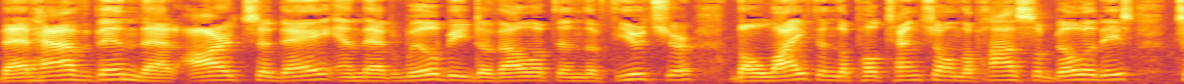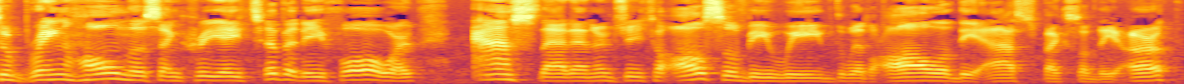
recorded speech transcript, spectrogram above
that have been, that are today, and that will be developed in the future, the light and the potential and the possibilities to bring wholeness and creativity forward. Ask that energy to also be weaved with all of the aspects of the earth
